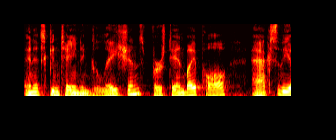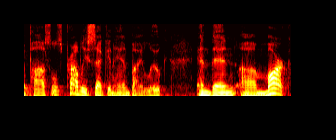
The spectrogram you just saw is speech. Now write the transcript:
and it's contained in Galatians, firsthand by Paul, Acts of the Apostles, probably secondhand by Luke, and then uh, Mark,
